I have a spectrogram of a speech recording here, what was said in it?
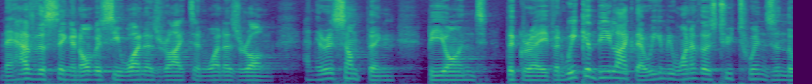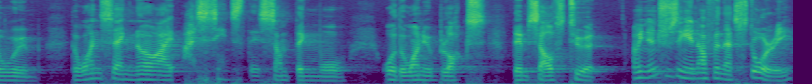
And they have this thing, and obviously one is right and one is wrong. And there is something beyond the grave. And we can be like that. We can be one of those two twins in the womb. The one saying, No, I, I sense there's something more. Or the one who blocks themselves to it. I mean, interesting enough, in that story,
